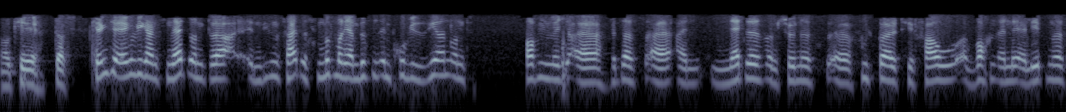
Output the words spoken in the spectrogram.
Okay, das klingt ja irgendwie ganz nett und äh, in diesen Zeit ist, muss man ja ein bisschen improvisieren und hoffentlich äh, wird das äh, ein nettes und schönes äh, Fußball-TV-Wochenende-Erlebnis.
